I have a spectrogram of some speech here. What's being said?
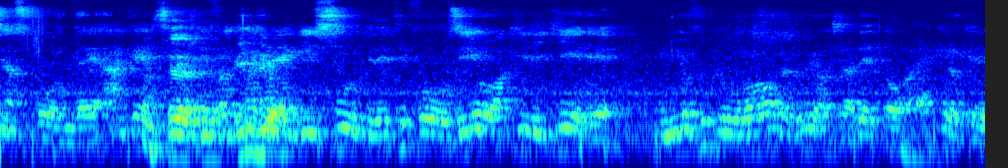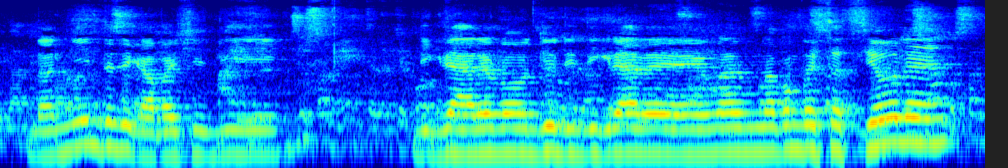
si nasconde, anche ah, certo, di fronte video. agli insulti dei tifosi o a chi gli chiede il mio futuro, lui oggi l'ha detto, è che lo chiede da me. Da niente sei capace di, di creare, un odio, di- di creare una, una conversazione.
